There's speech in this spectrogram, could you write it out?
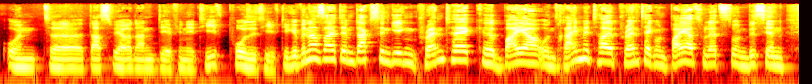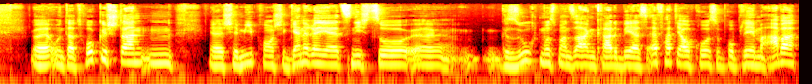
und äh, das wäre dann definitiv positiv. Die Gewinnerseite im DAX hingegen Prentec, äh, Bayer und Rheinmetall. Prentec und Bayer zuletzt so ein bisschen äh, unter Druck gestanden. Äh, Chemiebranche generell jetzt nicht so äh, gesucht, muss man sagen. Gerade BASF hat ja auch große Probleme, aber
